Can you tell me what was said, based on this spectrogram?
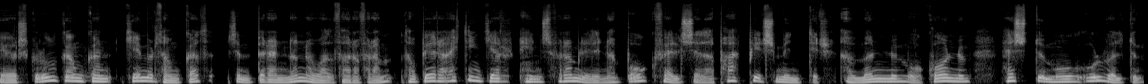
Þegar skrúðgangan kemur þangað sem brennan á að fara fram þá bera ættingjar hins framliðina bókfells eða pappirsmyndir af mönnum og konum, hestum og úlvöldum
